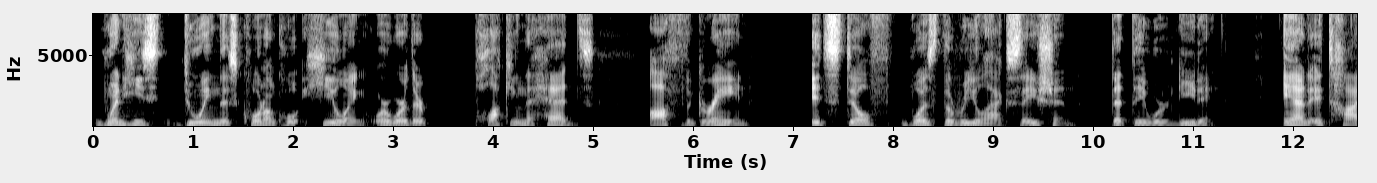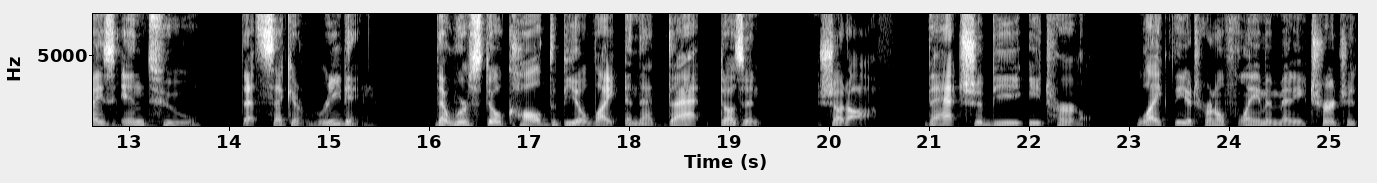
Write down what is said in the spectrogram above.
when he's doing this quote unquote healing or where they're plucking the heads off the grain, it still was the relaxation that they were needing. And it ties into that second reading that we're still called to be a light and that that doesn't shut off. That should be eternal. Like the eternal flame in many churches,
